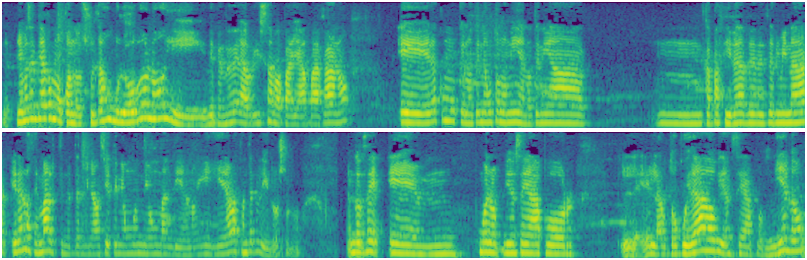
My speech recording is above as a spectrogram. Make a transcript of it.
Yo me sentía como cuando sueltas un globo, ¿no? Y depende de la brisa, va para allá, para acá, ¿no? Eh, era como que no tenía autonomía, no tenía Mm, capacidad de determinar, eran los demás quienes determinaban si yo tenía un buen día o un mal día, ¿no? Y, era bastante peligroso, ¿no? Entonces, em, bueno, bien sea por el autocuidado, bien sea por miedo,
